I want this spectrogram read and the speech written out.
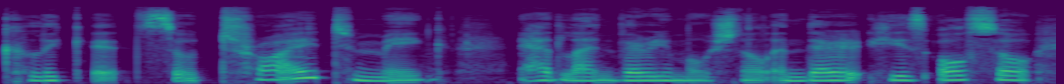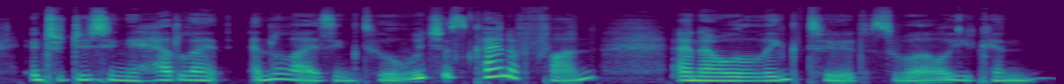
click it. So try to make a headline very emotional. And there he is also introducing a headline analyzing tool, which is kind of fun. And I will link to it as well. You can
